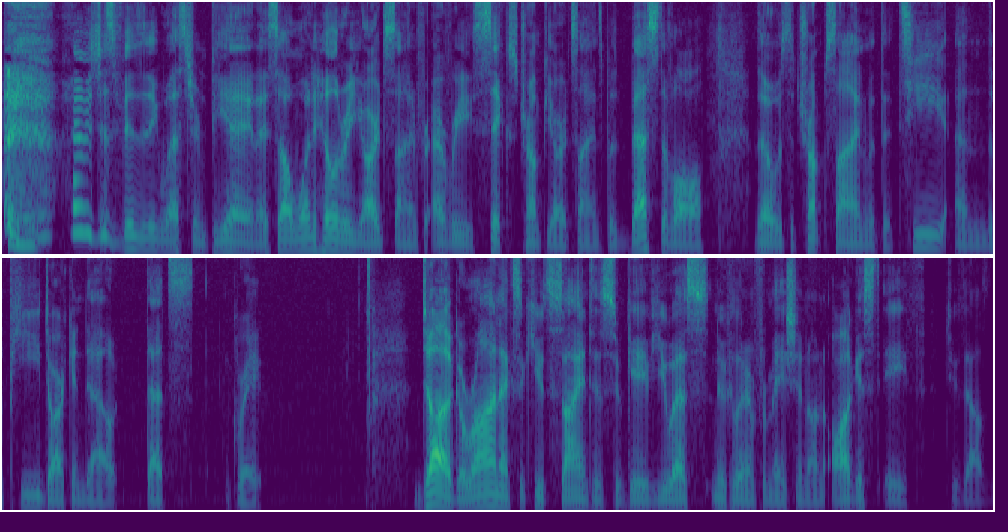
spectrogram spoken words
I was just visiting Western PA and I saw one Hillary yard sign for every six Trump yard signs. But best of all, though, was the Trump sign with the T and the P darkened out. That's great. Doug, Iran executes scientists who gave U.S. nuclear information on August 8th, 2000.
